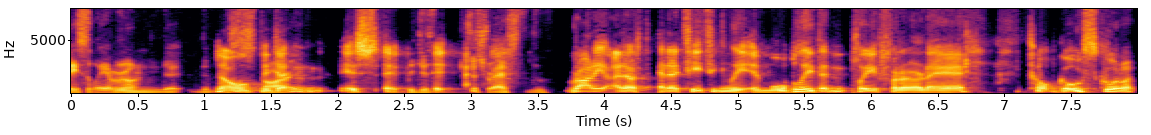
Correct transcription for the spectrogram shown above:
basically everyone. That, that No, they didn't. It's it, They just it, just rested them. Rari irri- irritatingly, Immobile didn't play for our uh, top goal scorer.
